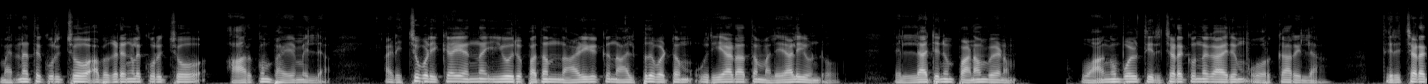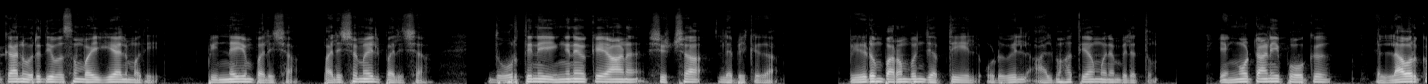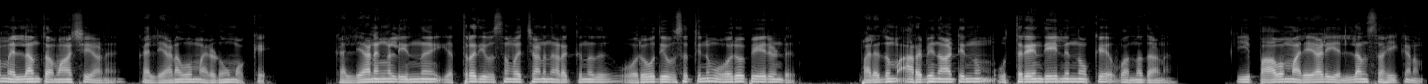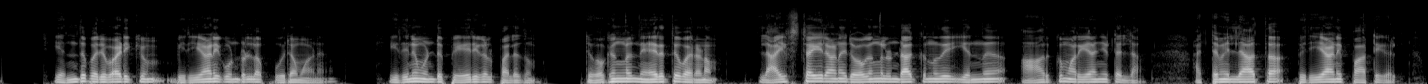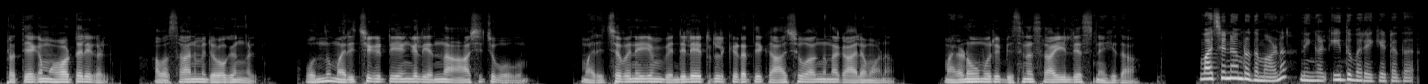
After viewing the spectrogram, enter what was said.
മരണത്തെക്കുറിച്ചോ അപകടങ്ങളെക്കുറിച്ചോ ആർക്കും ഭയമില്ല. അടിച്ചുപൊളിക്കുക എന്ന ഈ ഒരു പദം നാഴികയ്ക്ക് നാൽപ്പത് വട്ടം ഉരിയാടാത്ത മലയാളിയുണ്ടോ? എല്ലാറ്റിനും പണം വേണം. വാങ്ങുമ്പോൾ തിരിച്ചടക്കുന്ന കാര്യം ഓർക്കാറില്ല. തിരിച്ചടക്കാൻ ഒരു ദിവസം വൈകിയാൽ മതി. പിന്നെയും പലിശ പലിശമേൽ പലിശ. ദൂർത്തിന് ഇങ്ങനെയൊക്കെയാണ് ശിക്ഷ ലഭിക്കുക. വീടും പറമ്പും ജപ്തിയിൽ ഒടുവിൽ ആത്മഹത്യാ മുനമ്പിലെത്തും. എങ്ങോട്ടാണ് ഈ പോക്ക്? എല്ലാവർക്കും എല്ലാം തമാശയാണ്. കല്യാണവും മരണവും ഒക്കെ. കല്യാണങ്ങൾ ഇന്ന് എത്ര ദിവസം വെച്ചാണ് നടക്കുന്നത്? ഓരോ ദിവസത്തിനും ഓരോ പേരുണ്ട്. പലതും അറബി നാട്ടിൽ നിന്നും ഉത്തരേന്ത്യയിൽ നിന്നൊക്കെ വന്നതാണ്. ഈ പാവം മലയാളി എല്ലാം സഹിക്കണം. എന്ത് പരിപാടിക്കും ബിരിയാണി കൊണ്ടുള്ള പൂരമാണ്. ഇതിനുമുണ്ട് പേരുകൾ പലതും. രോഗങ്ങൾ നേരത്തെ വരണം. ലൈഫ് സ്റ്റൈലാണ് രോഗങ്ങളുണ്ടാക്കുന്നത് എന്ന് ആർക്കും അറിയാഞ്ഞിട്ടല്ല. അറ്റമില്ലാത്ത ബിരിയാണി പാർട്ടികൾ. പ്രത്യേകം ഹോട്ടലുകൾ അവസാനം രോഗങ്ങൾ. ഒന്ന് മരിച്ചു കിട്ടിയെങ്കിൽ എന്ന് ആശിച്ചു പോകും. മരിച്ചവനെയും വെന്റിലേറ്ററിൽ കിടത്തി കാശ് വാങ്ങുന്ന കാലമാണ്. മരണവും ഒരു ബിസിനസ് ആയില്ലേ സ്നേഹിത. വചനാമൃതമാണ് നിങ്ങൾ ഇതുവരെ കേട്ടത്.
